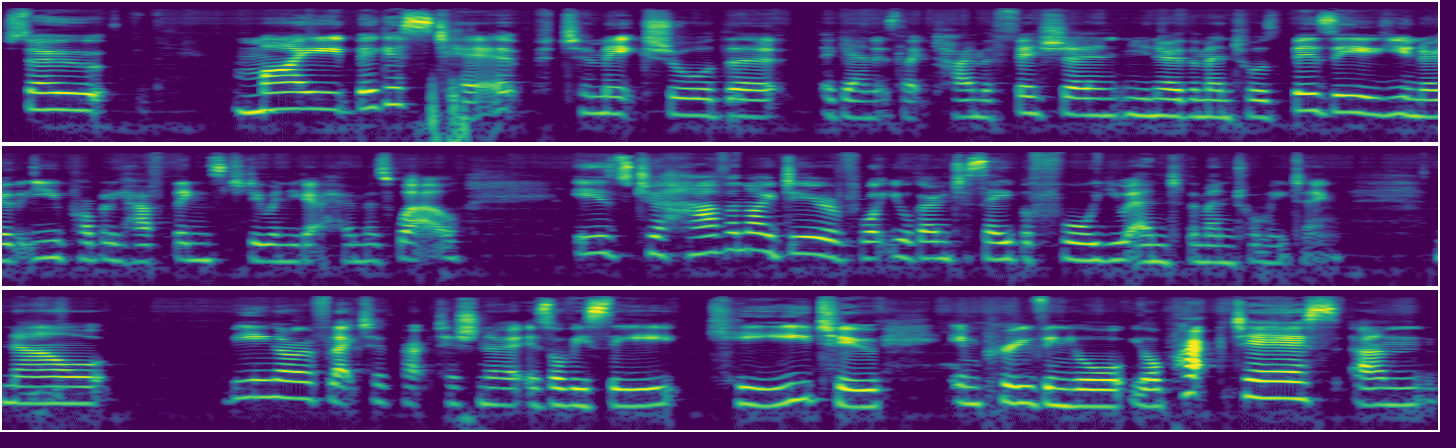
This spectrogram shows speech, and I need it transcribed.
So my biggest tip to make sure that again it's like time efficient you know the mentor's busy you know that you probably have things to do when you get home as well is to have an idea of what you're going to say before you enter the mentor meeting. Now, being a reflective practitioner is obviously key to improving your your practice um,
